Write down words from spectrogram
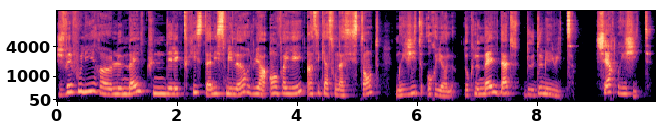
je vais vous lire euh, le mail qu'une des lectrices d'Alice Miller lui a envoyé ainsi qu'à son assistante Brigitte Auriol. Donc le mail date de 2008. Chère Brigitte,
